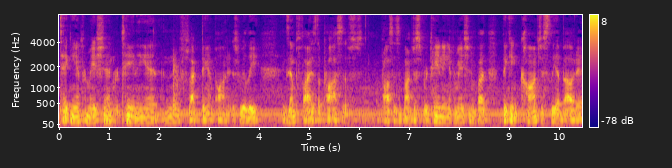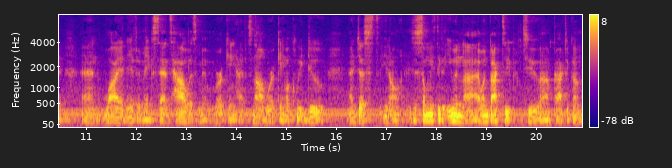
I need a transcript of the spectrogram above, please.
taking information, retaining it, and reflecting upon it just really exemplifies the process process of not just retaining information but thinking consciously about it and why and if it makes sense, how it's working, if it's not working, what can we do and just you know just so many things. Even uh, i went back to to uh, practicum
